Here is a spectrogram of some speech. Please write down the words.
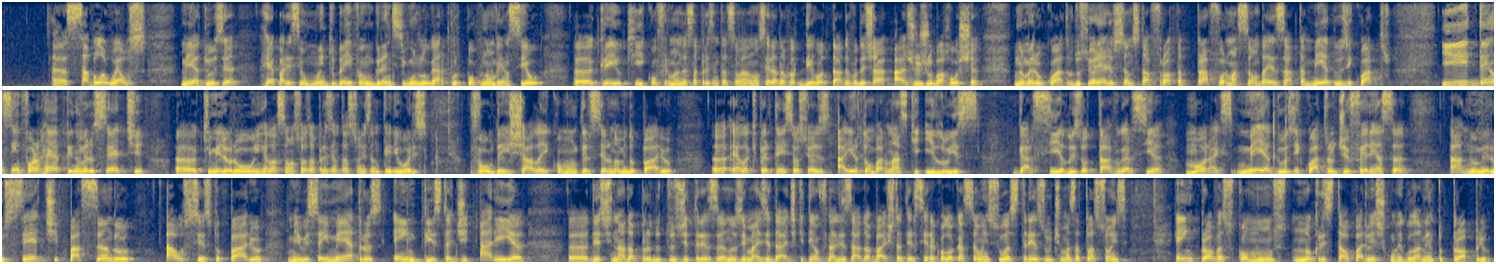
ah, Sabula Wells, meia dúzia, reapareceu muito bem, foi um grande segundo lugar, por pouco não venceu. Uh, creio que, confirmando essa apresentação, ela não será derrotada. Vou deixar a Jujuba Roxa, número 4, do Sr. Hélio Santos da Frota, para a formação da exata meia dúzia e 4. Dancing for Happy, número 7, uh, que melhorou em relação às suas apresentações anteriores. Vou deixá-la aí como um terceiro nome do páreo, uh, ela que pertence aos senhores Ayrton Barnaski e Luiz Garcia, Luiz Otávio Garcia Moraes. Meia dúzia e quatro, diferença a número 7. Passando ao sexto páreo, 1.100 metros em pista de areia, uh, destinado a produtos de 3 anos e mais idade que tenham finalizado abaixo da terceira colocação em suas três últimas atuações em provas comuns no cristal, páreo este com regulamento próprio.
